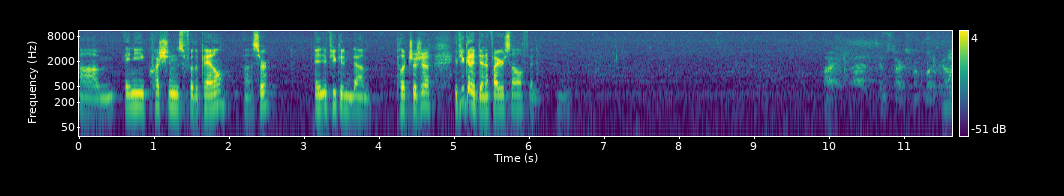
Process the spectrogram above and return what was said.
Um, any questions for the panel, uh, sir? If you can, Patricia, if you could identify yourself and. Hi, uh, Tim Starks from Politico.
